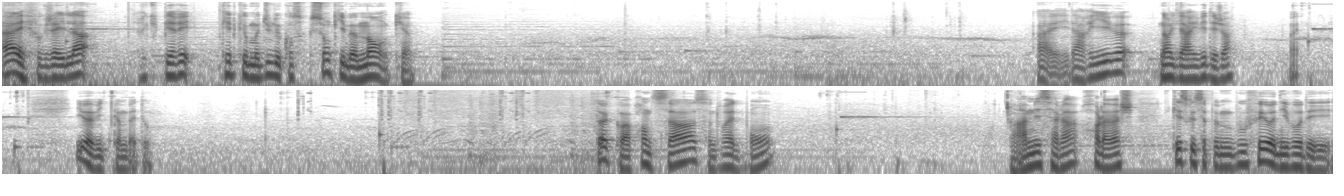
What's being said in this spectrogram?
Allez, faut que j'aille là récupérer quelques modules de construction qui me manquent. Ah, il arrive. Non, il est arrivé déjà. Ouais. Il va vite comme bateau. Toc, on va prendre ça, ça devrait être bon. On va ramener ça là. Oh la vache. Qu'est-ce que ça peut me bouffer au niveau des...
